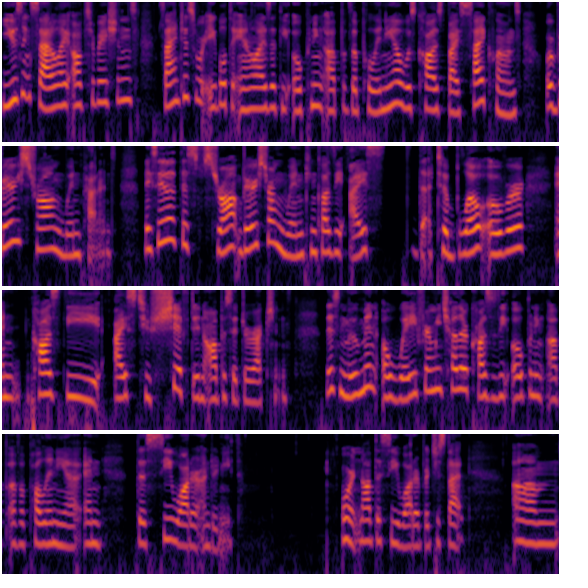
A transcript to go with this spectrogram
Using satellite observations, scientists were able to analyze that the opening up of the Polynya was caused by cyclones or very strong wind patterns. They say that this strong, very strong wind can cause the ice to blow over and cause the ice to shift in opposite directions. This movement away from each other causes the opening up of a Polynya and the seawater underneath. Or not the seawater, but just that um,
